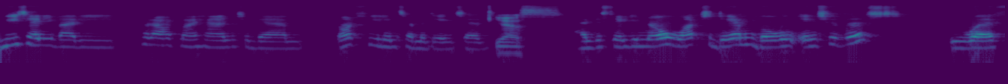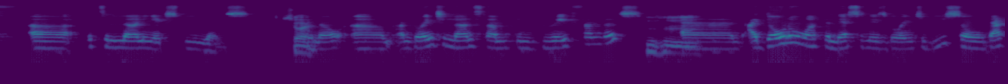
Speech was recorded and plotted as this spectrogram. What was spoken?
greet anybody, put out my hand to them, not feel intimidated, Yes. And just say, you know what? Today I'm going into this with uh, it's a learning experience Sure. you know um, i'm going to learn something great from this hmm and i don't know what the lesson is going to be so that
